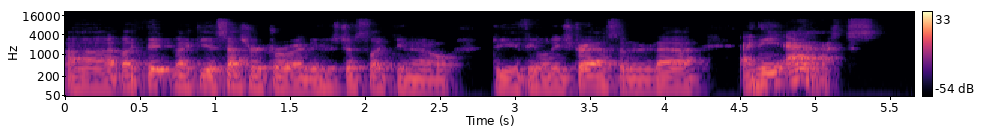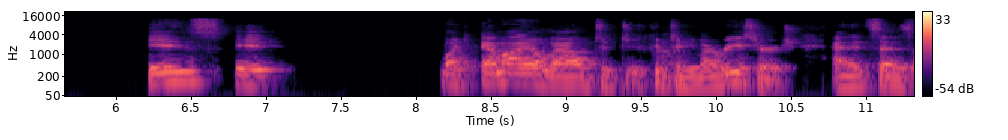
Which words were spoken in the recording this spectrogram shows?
uh, like the like the assessor droid, who's just like, you know, do you feel any stress? Da, da, da. And he asks, is it like, am I allowed to, to continue my research? And it says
